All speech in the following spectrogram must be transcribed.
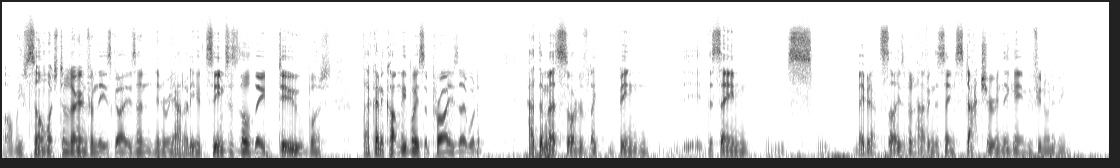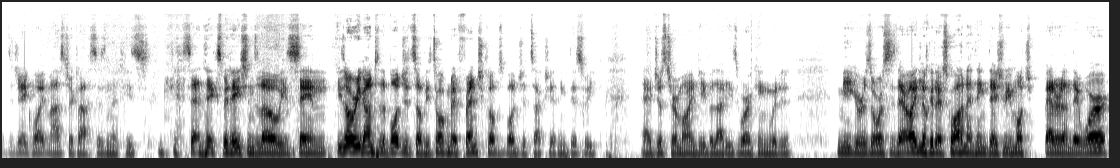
oh, we've so much to learn from these guys. And in reality, it seems as though they do. But that kind of caught me by surprise. I would have had them as sort of like being the same, maybe not size, but having the same stature in the game, if you know what I mean. It's a Jake White masterclass, isn't it? He's setting the expectations low. He's saying he's already gone to the budget stuff. He's talking about French clubs' budgets, actually, I think this week. Uh, just to remind people that he's working with meager resources there. I'd look at their squad and I think they should be much better than they were.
